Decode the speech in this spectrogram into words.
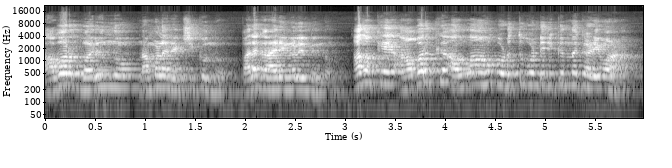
അവർ വരുന്നു നമ്മളെ രക്ഷിക്കുന്നു പല കാര്യങ്ങളിൽ നിന്നും. അതൊക്കെ അവർക്ക് അള്ളാഹു കൊടുത്തുകൊണ്ടിരിക്കുന്ന കഴിവാണ്.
